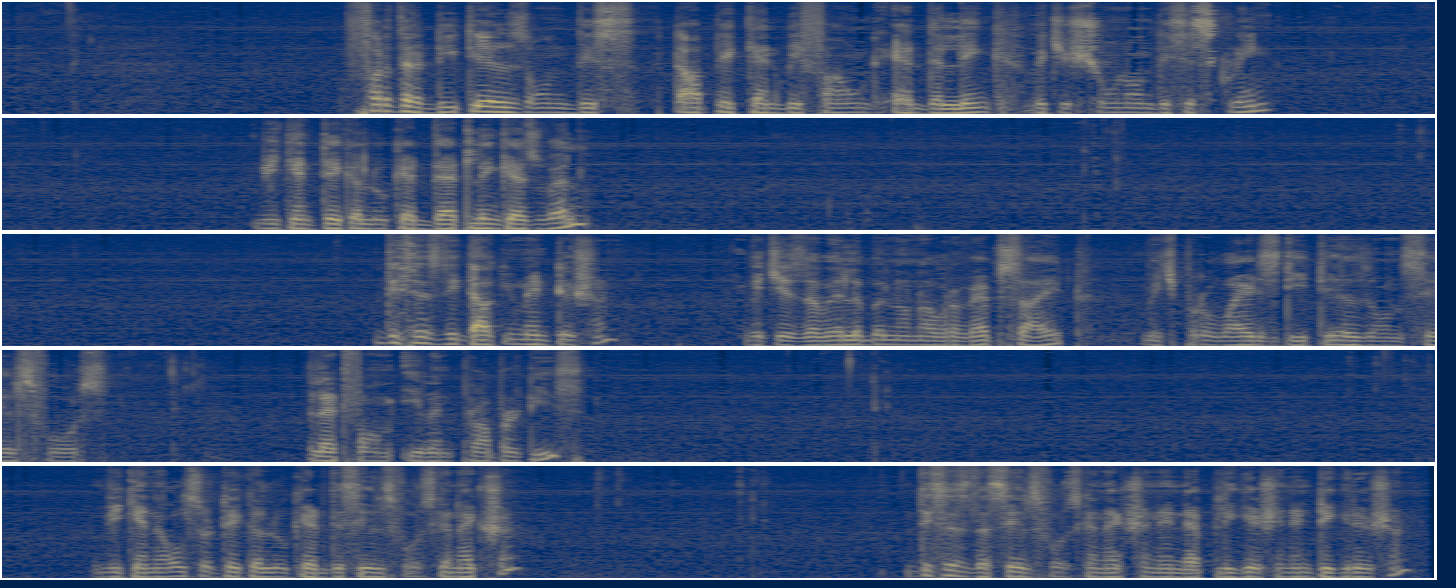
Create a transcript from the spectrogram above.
Further details on this topic can be found at the link which is shown on this screen. We can take a look at that link as well. This is the documentation which is available on our website which provides details on Salesforce platform event properties. We can also take a look at the Salesforce connection. This is the Salesforce connection in application integration.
